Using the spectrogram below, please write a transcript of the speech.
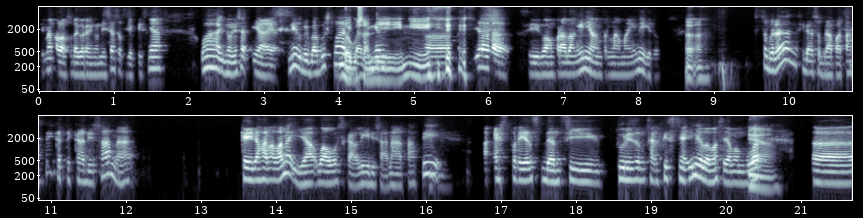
Cuma kalau sebagai orang Indonesia subjektifnya, wah Indonesia ya, ya ini lebih bagus lah Bagusan dibandingin di ini. Uh, ya si ruang Prabang ini yang ternama ini gitu. Uh -uh. Sebenarnya tidak seberapa, tapi ketika di sana keindahan alamnya iya wow sekali di sana, tapi hmm. experience dan si tourism service-nya ini loh mas yang membuat yeah. uh,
